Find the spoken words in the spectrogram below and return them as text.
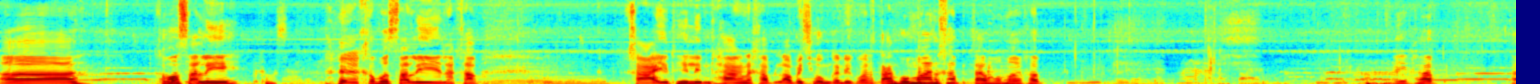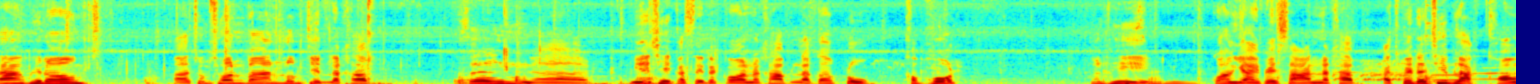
เอ่อข้าวโพดสาลีข้าวโพดสาลีนะครับ ขายอยู่ที่ริมทางนะครับ เราไปชมกันดีกว่า ตามผมมานะครับ ตามผมมาครับนี่ครับทางพี่น้องอชุมชนบ้านร่มจิตนะครับ ซึ่งมีอาชีพเกษตรกรนะครับ แล้วก็ปลูกข้าวโพดพื้นที่กว้างใหญ่ไพศาลนะครับ อาจจะเป็นอาชีพหลักของ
